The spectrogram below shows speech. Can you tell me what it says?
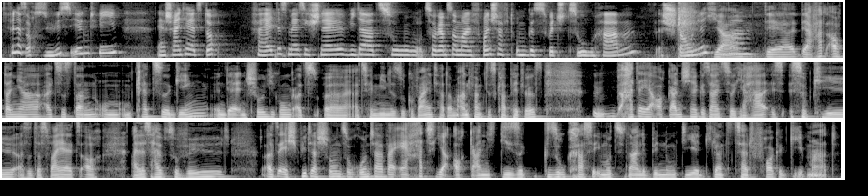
Ich finde das auch süß irgendwie. Er scheint ja jetzt doch verhältnismäßig schnell wieder zu, zur ganz normalen Freundschaft umgeswitcht zu haben. Erstaunlich. Ja, der, der hat auch dann ja, als es dann um, um Kretze ging, in der Entschuldigung, als, äh, als Hermine so geweint hat am Anfang des Kapitels, hat er ja auch ganz schnell gesagt, so, ja, ist, ist okay. Also das war ja jetzt auch alles halb so wild. Also er spielt das schon so runter, weil er hat ja auch gar nicht diese so krasse emotionale Bindung, die er die ganze Zeit vorgegeben hat.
